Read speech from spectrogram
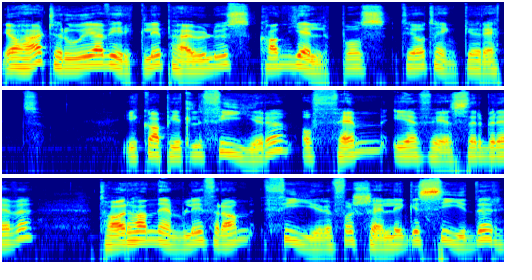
Ja, her tror jeg virkelig Paulus kan hjelpe oss til å tenke rett. I kapittel fire og fem i Efeserbrevet tar han nemlig fram fire forskjellige sider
